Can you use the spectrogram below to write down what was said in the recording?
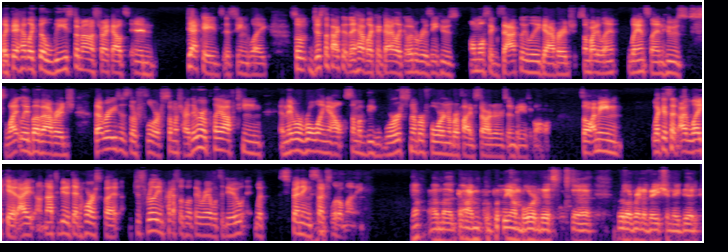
Like they had like the least amount of strikeouts in decades, it seemed like. So just the fact that they have like a guy like Odorizzi who's almost exactly league average, somebody like Lance Lynn who's slightly above average, that raises their floor so much higher. They were a playoff team and they were rolling out some of the worst number four, number five starters in baseball. So I mean, like I said, I like it. I not to beat a dead horse, but just really impressed with what they were able to do with spending mm-hmm. such little money. Yeah, I'm uh, I'm completely on board this uh, little renovation they did.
